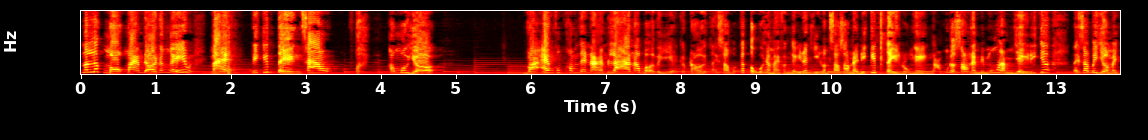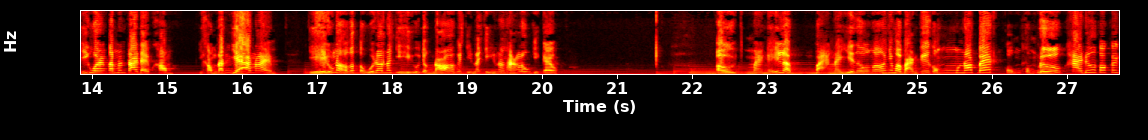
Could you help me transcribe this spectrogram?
Nó lớp 1 mà em đời nó nghĩ, mẹ, đi kiếm tiền sao? Không bao giờ và em cũng không thể nào em la nó bởi vì như vậy cái trời tại sao cái tuổi này mày phải nghĩ đến chuyện làm sao sau này đi kiếm tiền rồi nghề ngỗng rồi sau này mày muốn làm gì đi chứ? Tại sao bây giờ mày chỉ quan tâm đến trai đẹp không? Chị không đánh giá nó em. Chị hiểu nó ở cái tuổi đó, nó chị hiểu chừng đó. Cái chị nói chuyện nó thẳng luôn, chị kêu. Ừ mà nghĩ là bạn này dễ thương hơn, nhưng mà bạn kia cũng nói bad, cũng cũng được. Hai đứa có cái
